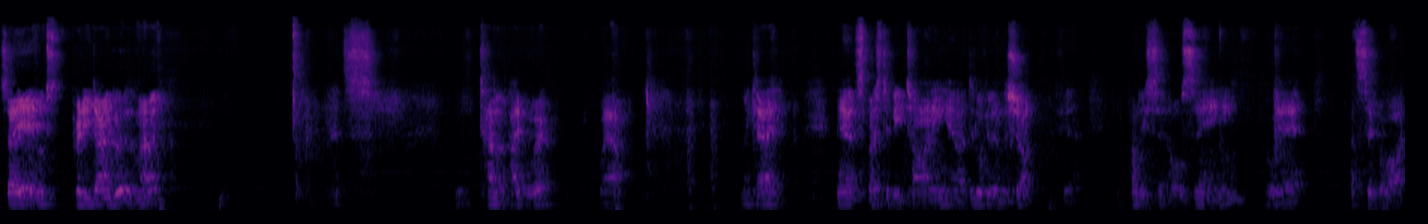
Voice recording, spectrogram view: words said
So yeah, it looks pretty darn good at the moment. It's a ton of paperwork. Wow. Okay. Now it's supposed to be tiny, and I did look at it in the shop. You, you've probably all seen. Oh yeah, that's super light.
